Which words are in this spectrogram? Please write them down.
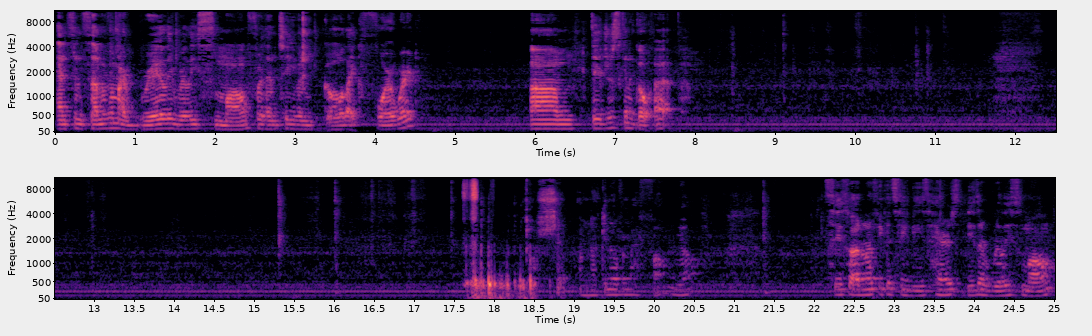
and since some of them are really, really small for them to even go like forward, um, they're just gonna go up. Oh shit, I'm knocking over my phone, y'all. See, so I don't know if you can see these hairs. These are really small.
